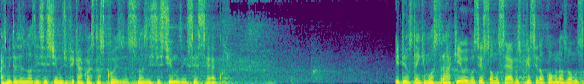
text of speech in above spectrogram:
Mas muitas vezes nós insistimos de ficar com estas coisas, nós insistimos em ser cegos. E Deus tem que mostrar que eu e você somos cegos, porque senão, como nós vamos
